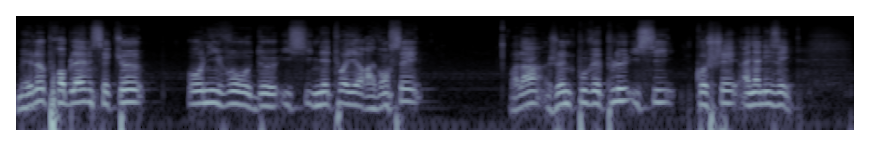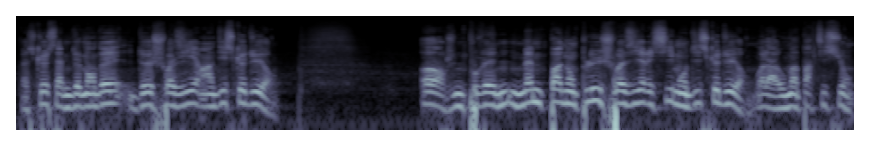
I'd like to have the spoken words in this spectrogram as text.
Mais le problème, c'est que au niveau de ici nettoyeur avancé, voilà, je ne pouvais plus ici cocher analyser parce que ça me demandait de choisir un disque dur. Or, je ne pouvais même pas non plus choisir ici mon disque dur, voilà, ou ma partition,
